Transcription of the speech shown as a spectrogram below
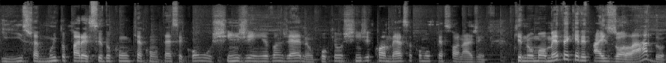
E isso é muito parecido com o que acontece com o Shinji em Evangelion, porque o Shinji começa como personagem que no momento em que ele tá isolado,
